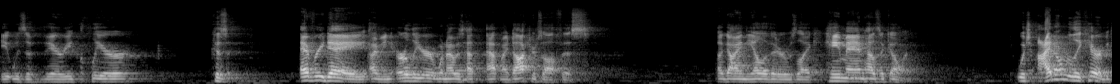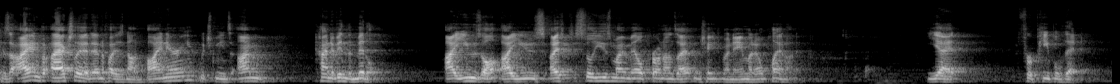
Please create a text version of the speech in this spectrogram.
it was a very clear because every day. I mean, earlier when I was at, at my doctor's office, a guy in the elevator was like, "Hey man, how's it going?" Which I don't really care because I, I actually identify as non-binary, which means I'm kind of in the middle. I use all I use I still use my male pronouns. I haven't changed my name. I don't plan on it. Yet, for people that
